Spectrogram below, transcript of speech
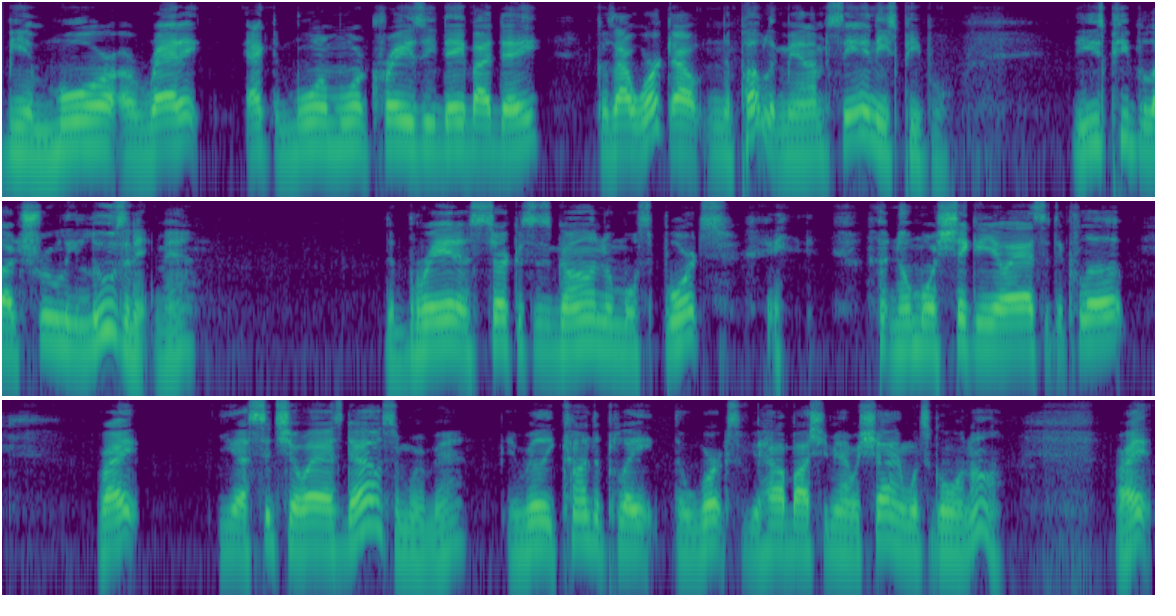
being more erratic, acting more and more crazy day by day. Because I work out in the public, man. I'm seeing these people. These people are truly losing it, man. The bread and circus is gone. No more sports. no more shaking your ass at the club. Right? You got to sit your ass down somewhere, man. And really contemplate the works of your How about Shemiah Shai and what's going on. Right?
